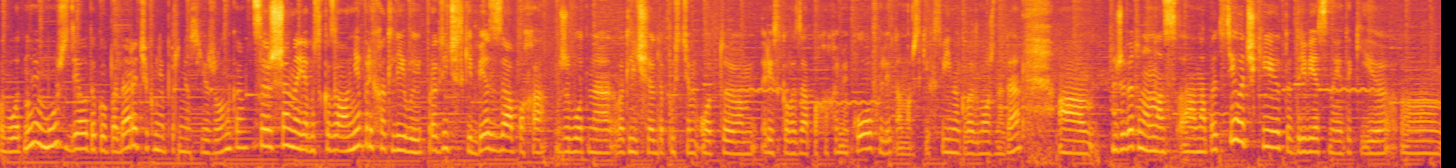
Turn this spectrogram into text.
Вот. Ну и муж сделал такой подарочек, мне принес ежонка. Совершенно, я бы сказала, неприхотливый, практически без запаха. Животное, в отличие, допустим, от э, резкого запаха хомяков или там морских свинок, возможно, да. А, живет он у нас а, на подстилочке, это древесные такие э,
